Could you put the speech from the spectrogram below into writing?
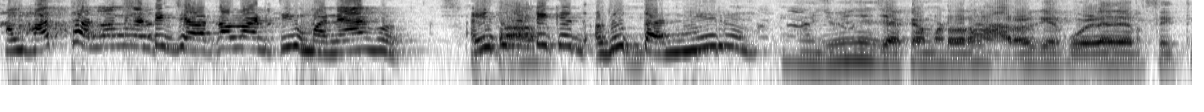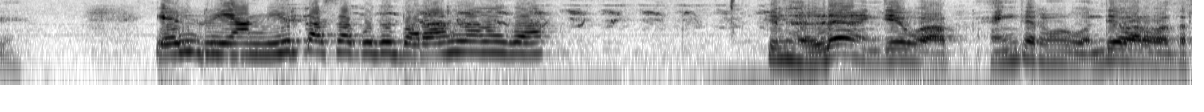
ನಾವು ಹತ್ತು ಹನ್ನೊಂದು ಗಂಟೆಗೆ ಜಳಕ ಮಾಡ್ತೀವಿ ಮನ್ಯಾಗ. ಐದು ಗಂಟೆಗೆ ಅದು ತಣ್ಣೀರು. ಮುಂಜಾನೆ ಜಳಕ ಮಾಡಿದ್ರೆ ಆರೋಗ್ಯಕ್ಕೆ ಒಳ್ಳೇದಿರ್ತೈತಿ ಎಲ್ರಿ ಆ ನೀರು ಕಸಾಕೋದು ಬರಂಗ ನನಗ. ಇಲ್ಲಿ ಹಳ್ಳೆ ಹಂಗೆ ಹೆಂಗೆ ಒಂದೇ ವಾರ ಹೋದ್ರ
